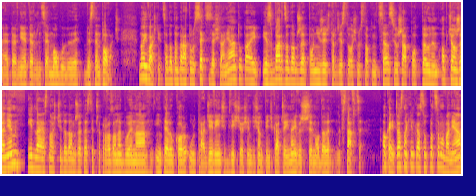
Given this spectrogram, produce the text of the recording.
e, pewnie te różnice mogłyby występować. No i właśnie, co do temperatur sekcji zasilania, tutaj jest bardzo dobrze poniżej 48 stopni Celsjusza pod pełnym obciążeniem. I dla jasności dodam, że testy przeprowadzone były na Intelu Core Ultra 9 285K, czyli najwyższy model w stawce. Ok, czas na kilka słów podsumowania.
